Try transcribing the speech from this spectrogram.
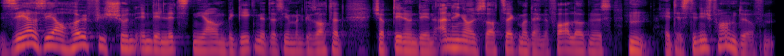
sehr, sehr häufig schon in den letzten Jahren begegnet, dass jemand gesagt hat, ich habe den und den Anhänger, ich sage, zeig mal deine Fahrerlaubnis. Hm, hättest du nicht fahren dürfen.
